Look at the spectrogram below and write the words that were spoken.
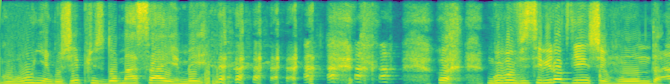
ngo ubunye ngo je plus de masa yeme ngo ubu mvise ibiro byinshi nkunda.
